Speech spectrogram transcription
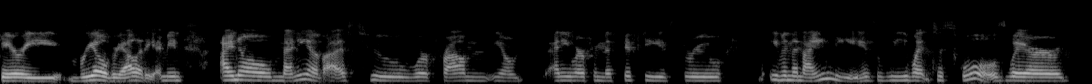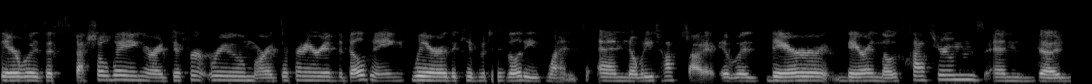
very real reality. I mean, I know many of us who were from, you know, anywhere from the 50s through even the 90s, we went to schools where there was a special wing or a different room or a different area of the building where the kids with disabilities went and nobody talked about it. It was there there in those classrooms and the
